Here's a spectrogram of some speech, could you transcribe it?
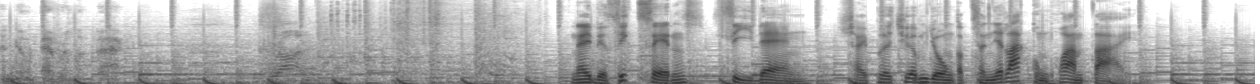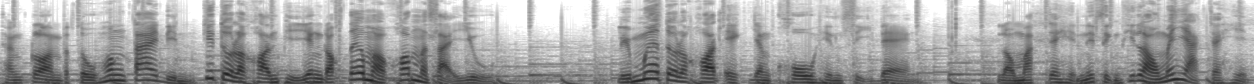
And don't ever look back. ใน The Six Sense สีแดง ใช้เพื่อเชื่อมโยงกับสัญลักษณ์ของความตาย ทั้งกรอนประตูห้องใต้ดิน ที่ตัวละครผีอย่างด็อกเตอร์มาคอมมาใส่อยู่ หรือเมื่อตัวละครเอกอย่างโคเห็นสีแดง เรามักจะเห็นในสิ่งที่เราไม่อยากจะเห็น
